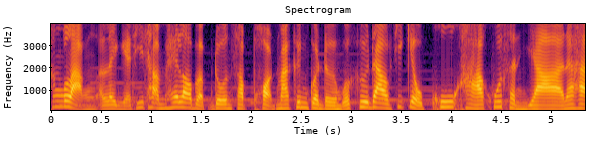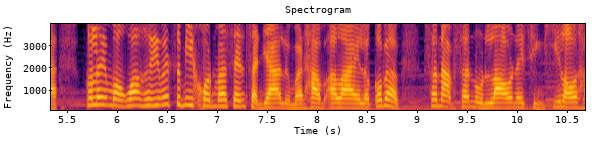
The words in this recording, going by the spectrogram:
ข้างหลังอะไรเงี้ยที่ทำให้เราแบบโดน support มากขึ้นกว่าเดิม ก็คือดาวที่เกี่ยวคู่ค้าคู่สัญญานะคะ ก็เลยมองว่าเฮ้ยมันจะมีคนมาเซ็นสัญญาหรือมาทำอะไร แล้วก็แบบสนับสนุนเราในสิ่งที่เราท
